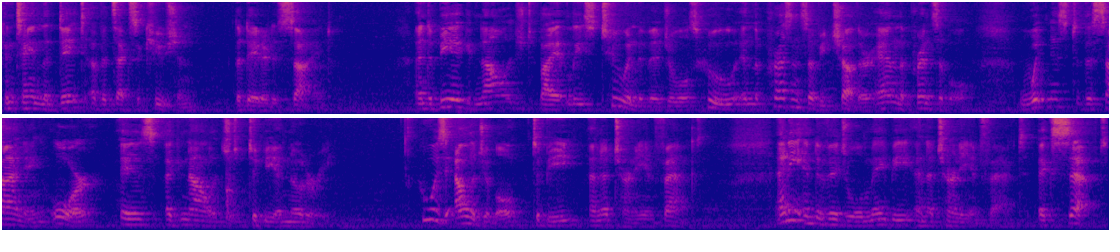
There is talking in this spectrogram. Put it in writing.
contain the date of its execution, the date it is signed, and to be acknowledged by at least two individuals who, in the presence of each other and the principal, witnessed the signing or is acknowledged to be a notary. Who is eligible to be an attorney in fact? Any individual may be an attorney in fact, except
